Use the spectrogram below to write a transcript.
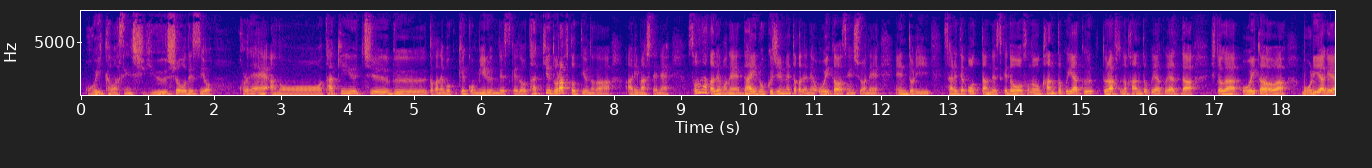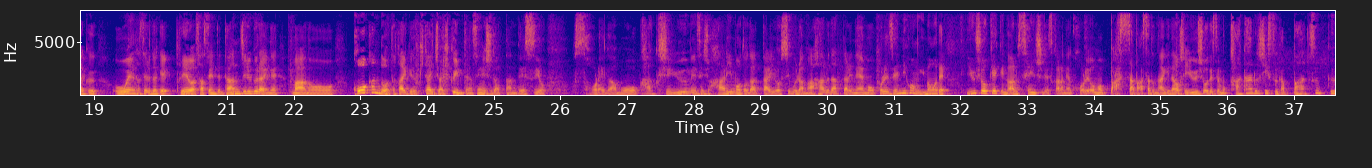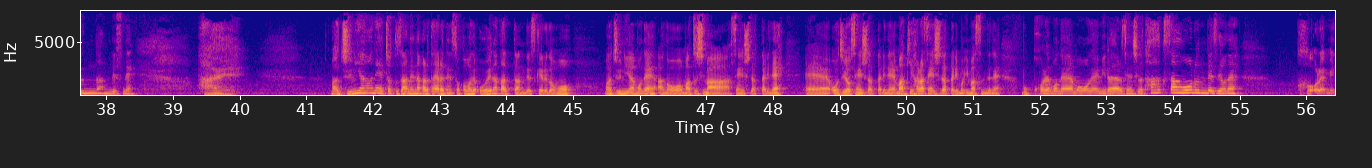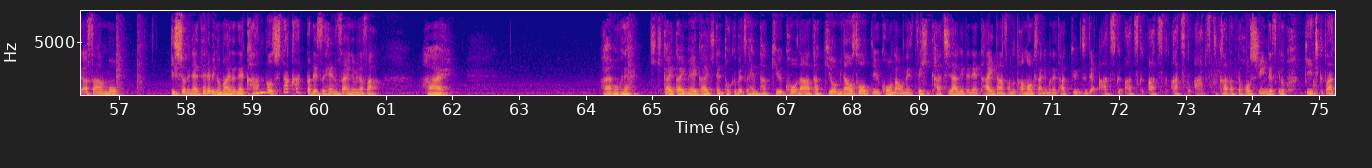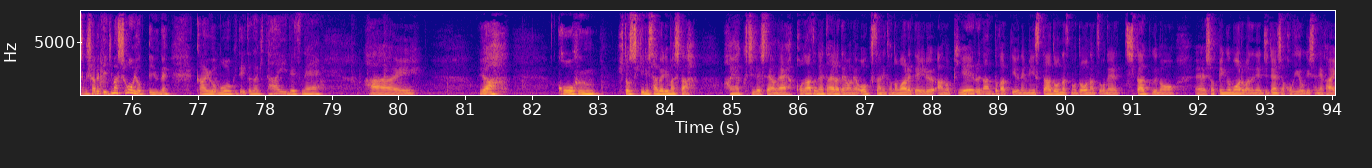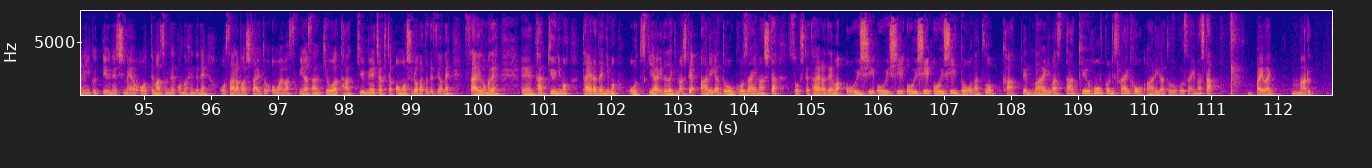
及川選手優勝ですよ。これね、あのー、卓球 YouTube とかね僕結構見るんですけど卓球ドラフトっていうのがありましてねその中でもね第6巡目とかでね及川選手はねエントリーされておったんですけどその監督役ドラフトの監督役やった人が及川は盛り上げ役応援させるだけプレーはさせんって断じるぐらいね、まああのー、好感度は高いけど期待値は低いみたいな選手だったんですよ。それがもう各種有名選手張本だったり吉村真晴だったりねもうこれ全日本今まで優勝経験がある選手ですからねこれをもうバッサバッサと投げ倒して優勝ですよ。もうカタルシスが抜群なんですね。はい。まあジュニアはねちょっと残念ながら平でそこまで追えなかったんですけれどもまあ、ジュニアもねあの松島選手だったりね、えー、小塩選手だったりね、まあ、木原選手だったりもいますんでねもうこれもねもうね未来ある選手がたくさんおるんですよね。これ皆さんも一緒にねテレビの前でね感動したかったです返済の皆さん。はい。はいもうね危機開会明快辞典特別編卓球コーナー卓球を見直そうっていうコーナーをねぜひ立ち上げてねタイタンさんと玉置さんにもね卓球について熱く熱く熱く熱く熱く語ってほしいんですけどピーチクパーチク喋っていきましょうよっていうね会を設けていただきたいですね。はい。いや興奮ひとしきり喋りました。早口でしたよね。この後ね平ではね奥さんに頼まれているあのピエールなんとかっていうねミスタードーナツのドーナツをね近くの、えー、ショッピングモールまでね自転車こぎこぎしてね買いに行くっていうね使命を負ってますんでこの辺でねおさらばしたいと思います。皆さん今日は卓球めちゃくちゃ面白かったですよね。最後まで、えー、卓球にも平殿にもお付き合いいただきましてありがとうございました。そして平殿は美味しい美味しい美味しい美味しいドーナツを買ってまいります。卓球本当に最高。ありがとうございました。バイバイ。丸。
